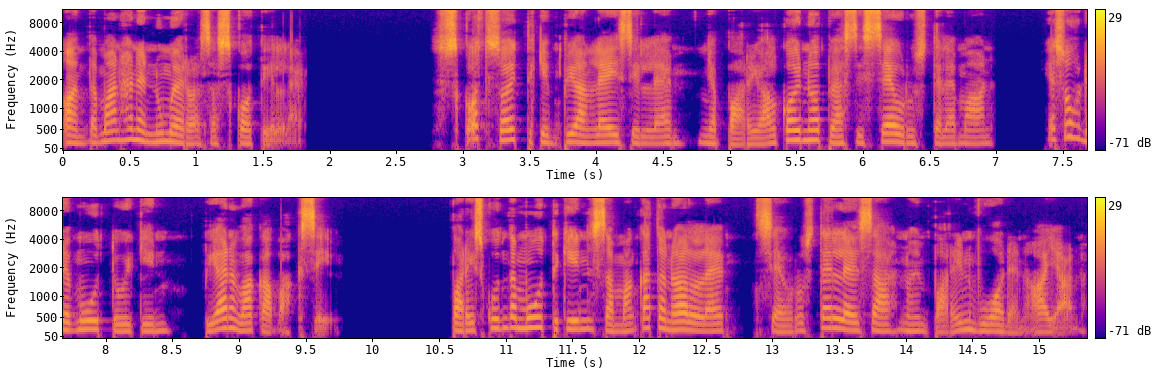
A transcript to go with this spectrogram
antamaan hänen numeronsa Scottille. Scott soittikin pian Leisille ja pari alkoi nopeasti seurustelemaan ja suhde muuttuikin pian vakavaksi. Pariskunta muuttikin saman katon alle seurustelleensa noin parin vuoden ajan.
